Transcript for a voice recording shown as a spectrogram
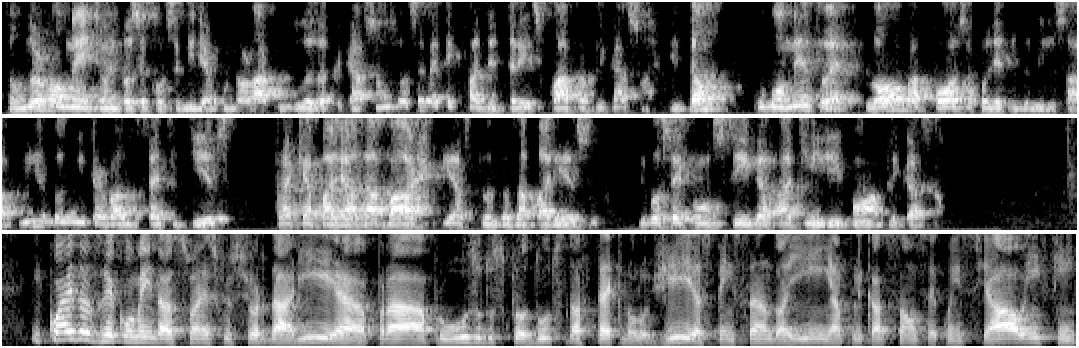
Então, normalmente, onde você conseguiria controlar com duas aplicações, você vai ter que fazer três, quatro aplicações. Então, o momento é logo após a colheita do milho safrinha, dando um intervalo de sete dias para que a palhada abaixe e as plantas apareçam e você consiga atingir com a aplicação. E quais as recomendações que o senhor daria para o uso dos produtos das tecnologias, pensando aí em aplicação sequencial, enfim,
